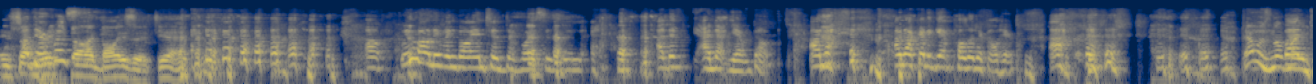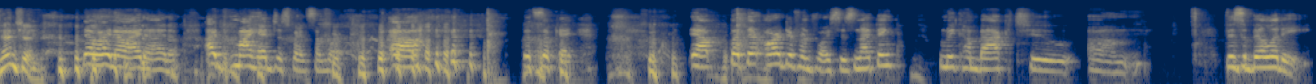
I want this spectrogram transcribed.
and some rich was... guy buys it, yeah. oh, we won't even go into divorces. And I live, I not, yeah, no, I'm not, I'm not going to get political here. that was not but, my intention. no, I know, I know, I know. I, my head just went somewhere. Uh, it's okay. Yeah, but there are different voices, and I think when we come back to um, visibility.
